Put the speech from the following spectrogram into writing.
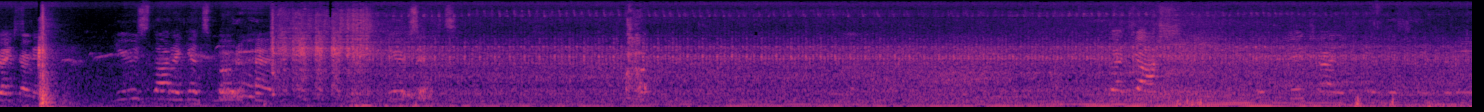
Draco. Use that against Motorhead. Use it. But Josh, you try to do this thing for me.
